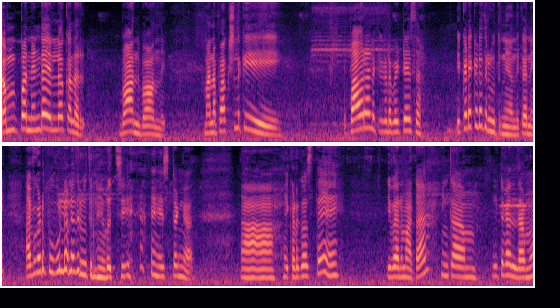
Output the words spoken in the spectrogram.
గంప నిండా ఎల్లో కలర్. బాగుంది బాగుంది. మన పక్షులకి పావురాలకి ఇక్కడ పెట్టేసా. ఇక్కడెక్కడ తిరుగుతున్నాయి అందుకని. అవి కూడా పువ్వుల్లోనే తిరుగుతున్నాయి వచ్చి. ఇష్టంగా. ఇక్కడికి వస్తే ఇవన్నమాట. ఇంకా ఇటు వెళ్దాము.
